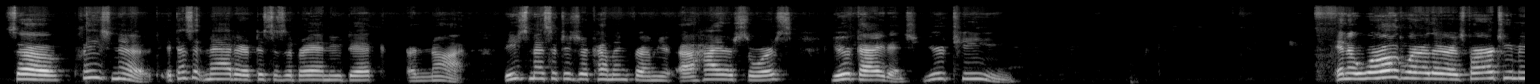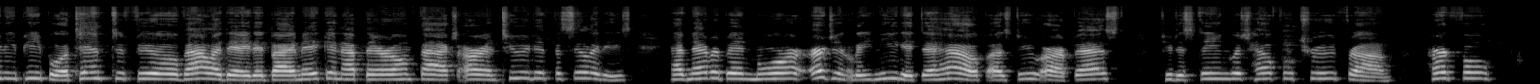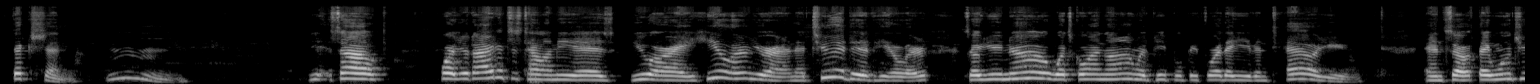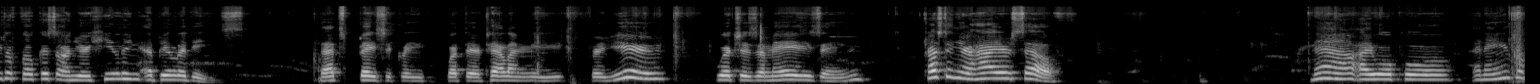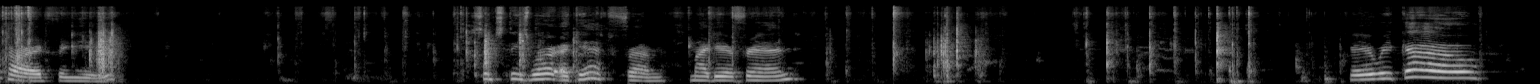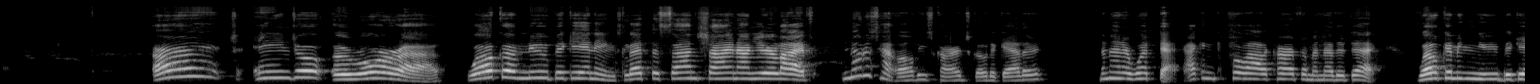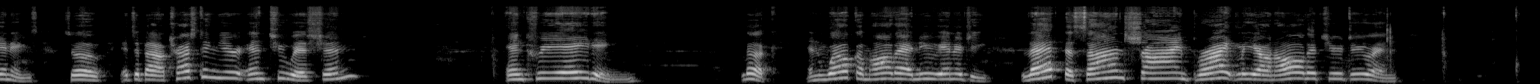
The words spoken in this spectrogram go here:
So please note, it doesn't matter if this is a brand new deck or not. These messages are coming from your, a higher source, your guidance, your team. In a world where there is far too many people attempt to feel validated by making up their own facts, our intuitive facilities have never been more urgently needed to help us do our best to distinguish helpful truth from hurtful fiction. Mm. So, what your guidance is telling me is you are a healer, you're an intuitive healer, so you know what's going on with people before they even tell you. And so they want you to focus on your healing abilities. That's basically what they're telling me for you, which is amazing. Trust in your higher self. Now I will pull an angel card for you. Since these were a gift from my dear friend. Here we go. Archangel Aurora, Welcome new beginnings. Let the sun shine on your life. Notice how all these cards go together? No matter what deck. I can pull out a card from another deck. Welcoming new beginnings. So it's about trusting your intuition and creating. Look, and welcome all that new energy. Let the sun shine brightly on all that you're doing.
